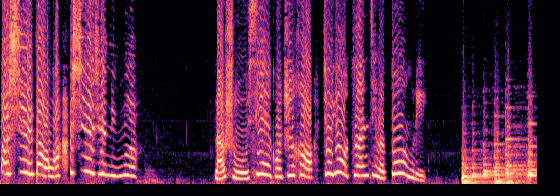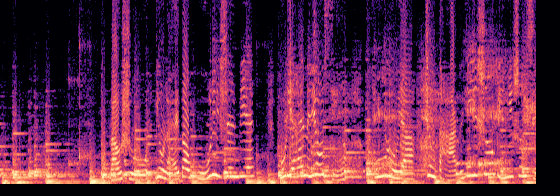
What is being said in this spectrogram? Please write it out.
啊，谢大王，谢谢您了。老鼠谢过之后，就又钻进了洞里。老鼠又来到狐狸身边，狐狸还没有醒，呼噜呀正打得一声比一声响。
